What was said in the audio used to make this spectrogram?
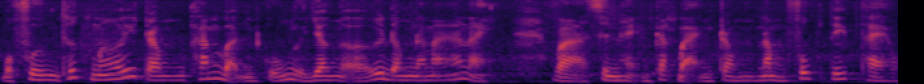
một phương thức mới trong khám bệnh của người dân ở Đông Nam Á này và xin hẹn các bạn trong 5 phút tiếp theo.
